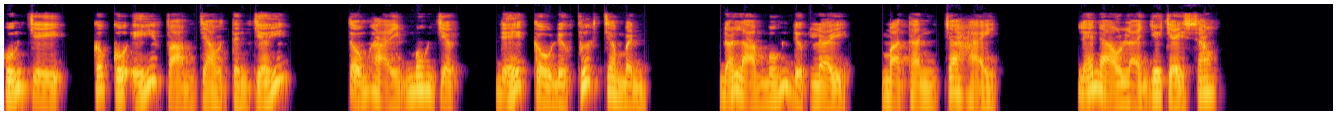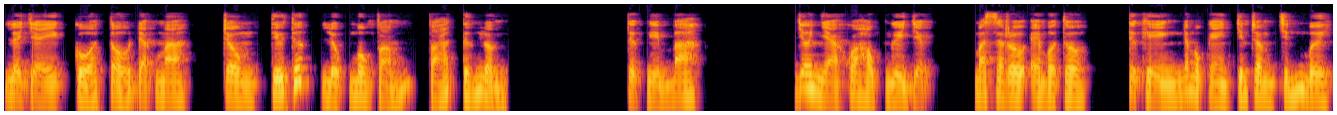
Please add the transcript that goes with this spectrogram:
Huống chi có cố ý phạm vào tình giới, tổn hại môn vật để cầu được phước cho mình. Đó là muốn được lợi mà thành tra hại. Lẽ nào lại như vậy sao? Lời dạy của Tổ Đạt Ma trong thiếu thức lục môn phẩm phá tướng luận. Thực nghiệm 3 Do nhà khoa học người Nhật Masaru Emoto thực hiện năm 1990,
